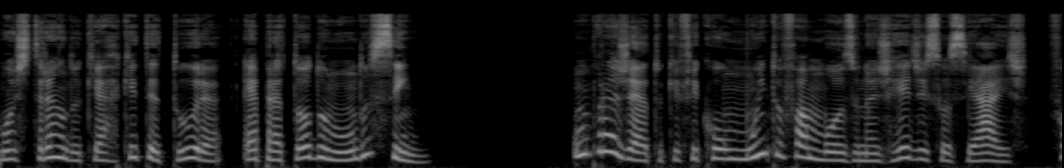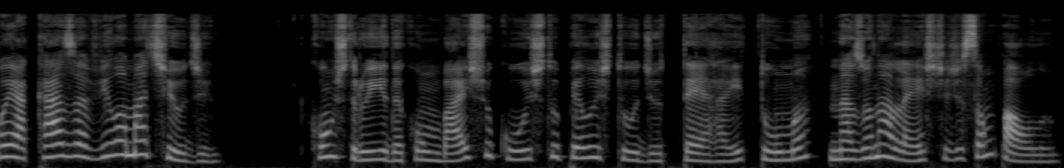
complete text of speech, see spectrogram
mostrando que a arquitetura é para todo mundo sim. Um projeto que ficou muito famoso nas redes sociais foi a Casa Vila Matilde, construída com baixo custo pelo estúdio Terra e Tuma, na zona leste de São Paulo.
